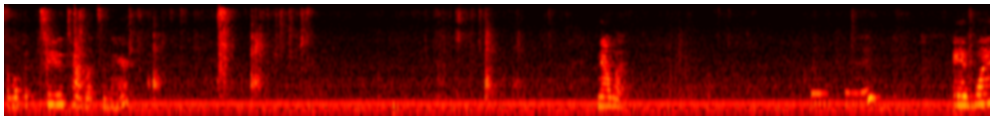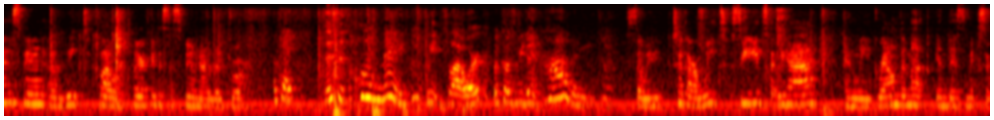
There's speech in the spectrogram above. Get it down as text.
So we'll put two tablets in there. Now what? And one spoon of wheat flour. Claire, get us a spoon out of the drawer. Okay, this is homemade wheat flour because we didn't have any. So we took our wheat seeds that we had and we ground them up in this mixer.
